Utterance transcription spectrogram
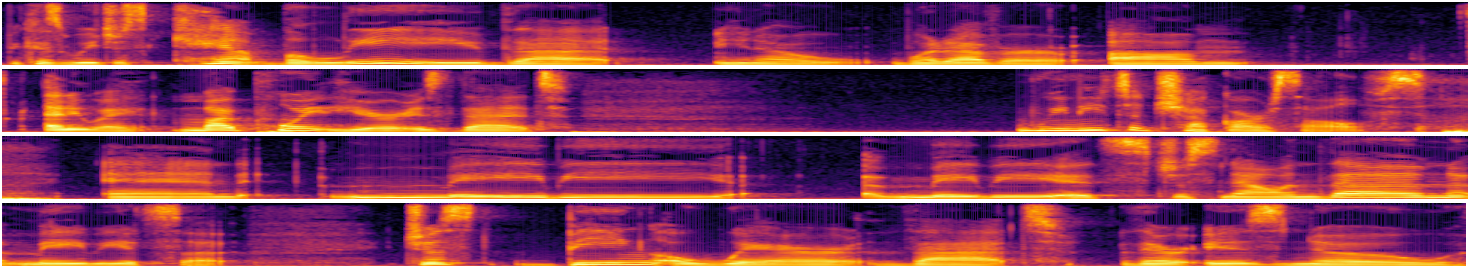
because we just can't believe that you know whatever. Um, anyway my point here is that we need to check ourselves and maybe maybe it's just now and then maybe it's a just being aware that there is no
